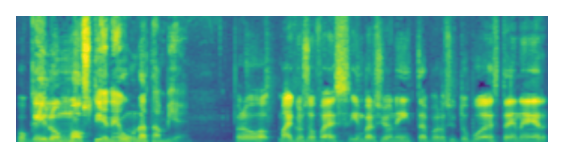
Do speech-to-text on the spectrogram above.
Porque Elon Musk tiene una también. Pero Microsoft es inversionista, pero si tú puedes tener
